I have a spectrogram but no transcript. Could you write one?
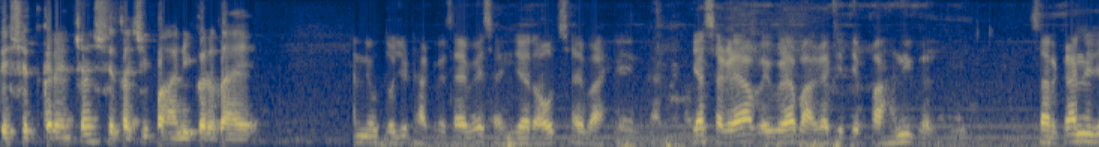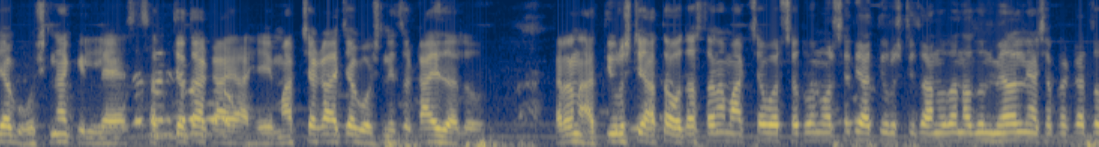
ते शेतकऱ्यांच्या शेताची पाहणी करत आहे. उद्धवजी ठाकरे साहेब आहे संजय राऊत साहेब आहे या सगळ्या वेगवेगळ्या भागाची ते पाहणी करतील. सरकारने ज्या घोषणा केलेल्या आहेत सत्यता काय आहे? मागच्या काळाच्या घोषणेचं काय झालं? कारण अतिवृष्टी आता होत असताना मागच्या वर्ष दोन वर्षात या अतिवृष्टीचं अनुदान अजून मिळालं नाही. अशा प्रकारचं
